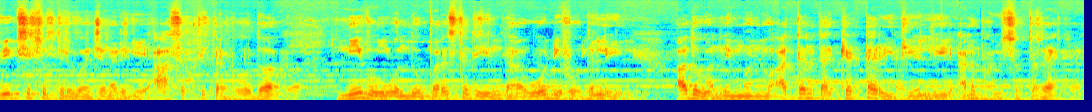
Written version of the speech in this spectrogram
ವೀಕ್ಷಿಸುತ್ತಿರುವ ಜನರಿಗೆ ಆಸಕ್ತಿ ತರಬಹುದು. ನೀವು ಒಂದು ಪರಿಸ್ಥಿತಿಯಿಂದ ಓಡಿ ಹೋದಲ್ಲಿ ಅದು ನಿಮ್ಮನ್ನು ಅತ್ಯಂತ ಕೆಟ್ಟ ರೀತಿಯಲ್ಲಿ ಅನುಭವಿಸುತ್ತದೆ.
